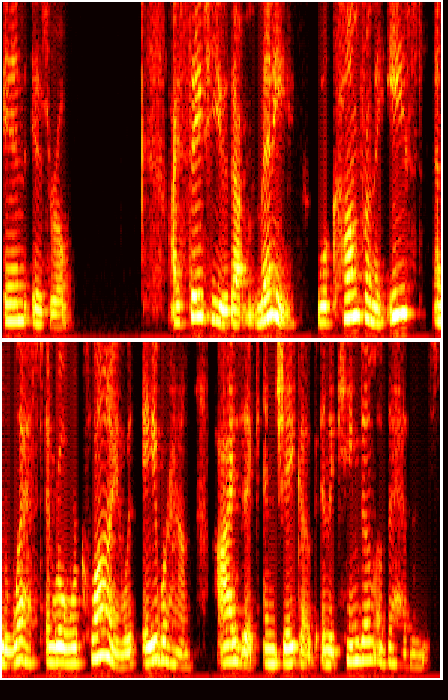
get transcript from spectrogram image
in Israel. I say to you that many will come from the east and west and will recline with Abraham, Isaac, and Jacob in the kingdom of the heavens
